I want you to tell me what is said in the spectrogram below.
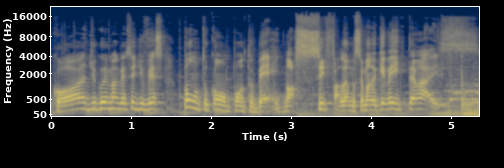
código emagrecerdevez.com.br. Nós se falamos semana que vem. Até mais! Nice.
